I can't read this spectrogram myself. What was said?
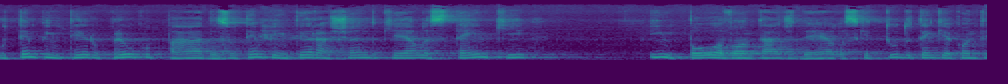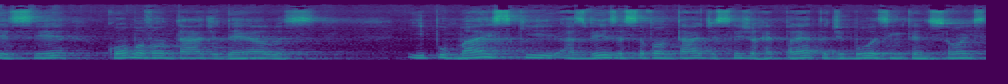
o tempo inteiro preocupadas, o tempo inteiro achando que elas têm que impor a vontade delas, que tudo tem que acontecer como a vontade delas. E por mais que às vezes essa vontade seja repleta de boas intenções,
